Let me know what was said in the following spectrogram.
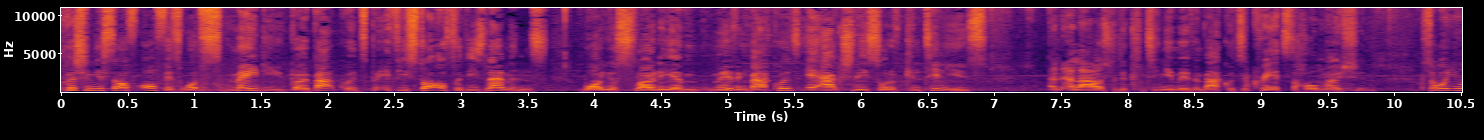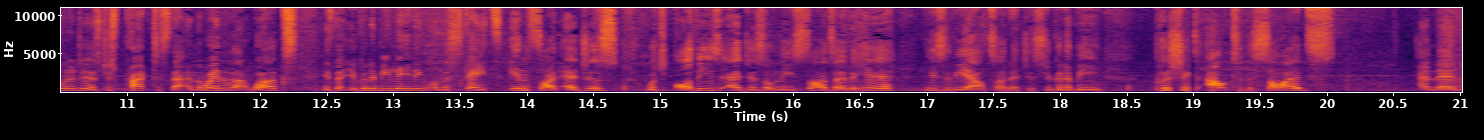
pushing yourself off is what's made you go backwards. But if you start off with these lemons while you're slowly um, moving backwards, it actually sort of continues and allows you to continue moving backwards. It creates the whole motion. So what you want to do is just practice that. And the way that that works is that you're going to be leaning on the skates inside edges, which are these edges on these sides over here. These are the outside edges. You're going to be pushing out to the sides and then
